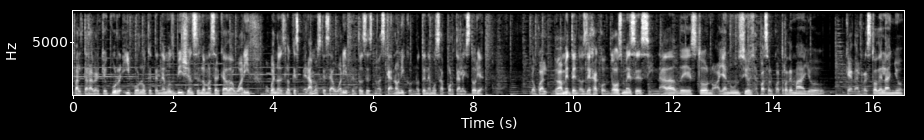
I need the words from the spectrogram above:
faltará ver qué ocurre, y por lo que tenemos Visions es lo más cercano a What If, o bueno, es lo que esperamos que sea What If, entonces no es canónico, no tenemos aporte a la historia, lo cual nuevamente nos deja con dos meses sin nada de esto, no hay anuncios, ya pasó el 4 de mayo, queda el resto del año,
